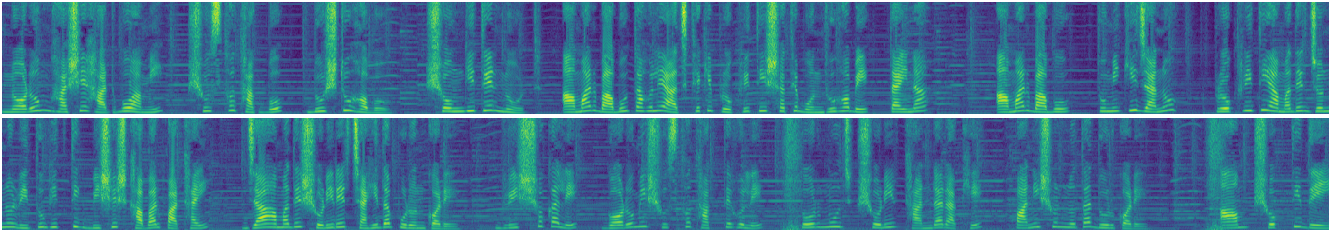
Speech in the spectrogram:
নরম ঘাসে হাঁটব আমি, সুস্থ থাকব, দুষ্টু হব। সঙ্গীতের নোট, আমার বাবু তাহলে আজ থেকে প্রকৃতির সাথে বন্ধু হবে, তাই না? আমার বাবু, তুমি কি জানো? প্রকৃতি আমাদের জন্য ঋতুভিত্তিক বিশেষ খাবার পাঠায়, যা আমাদের শরীরের চাহিদা পূরণ করে। গ্রীষ্মকালে গরমে সুস্থ থাকতে হলে তরমুজ শরীর ঠান্ডা রাখে, পানি শূন্যতা দূর করে। আম শক্তি দেই,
